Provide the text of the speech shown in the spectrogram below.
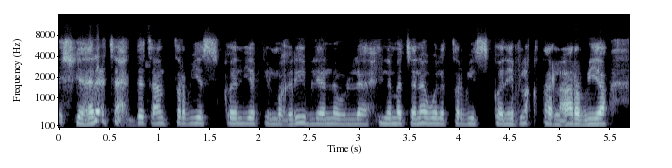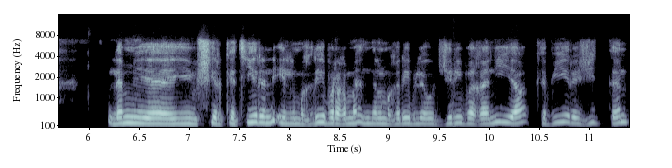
أشياء. هل أتحدث عن التربية السكانية في المغرب؟ لأنه حينما تناول التربية السكانية في الأقطار العربية لم يشير كثيرا إلى المغرب رغم أن المغرب له تجربة غنية كبيرة جدا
